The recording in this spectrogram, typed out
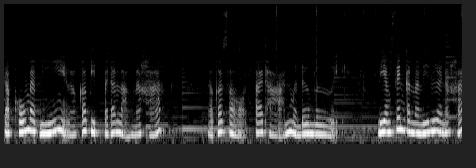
จับโค้งแบบนี้ แล้วก็บิดไปด้านหลังนะคะ แล้วก็สอดใต้ฐานเหมือนเดิมเลย เรียงเส้นกันมาเรื่อยๆนะคะ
